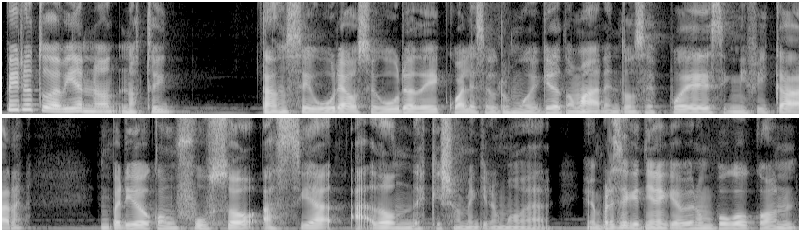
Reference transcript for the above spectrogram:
pero todavía no, no estoy tan segura o seguro de cuál es el rumbo que quiero tomar. Entonces puede significar un periodo confuso hacia a dónde es que yo me quiero mover. me parece que tiene que ver un poco con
